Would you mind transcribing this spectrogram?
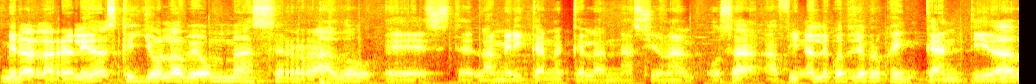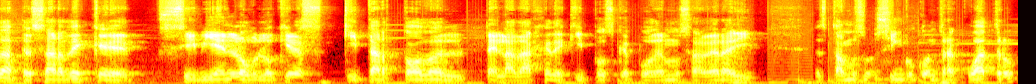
Mira, la realidad es que yo la veo más cerrado este, la americana que la nacional. O sea, a final de cuentas yo creo que en cantidad, a pesar de que si bien lo, lo quieres quitar todo el peladaje de equipos que podemos saber ahí, estamos un 5 contra 4.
